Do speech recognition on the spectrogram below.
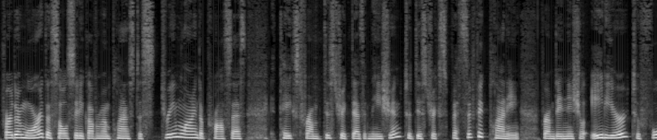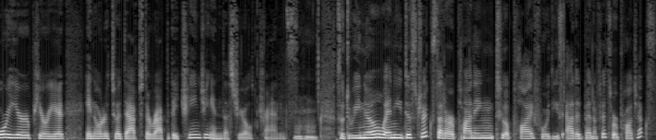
Furthermore, the Seoul City government plans to streamline the process it takes from district designation to district specific planning from the initial eight year to four year period in order to adapt to the rapidly changing industrial trends. Mm-hmm. So, do we know any districts that are planning to apply for these added benefits or projects?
